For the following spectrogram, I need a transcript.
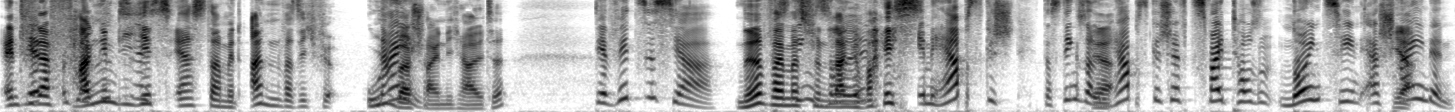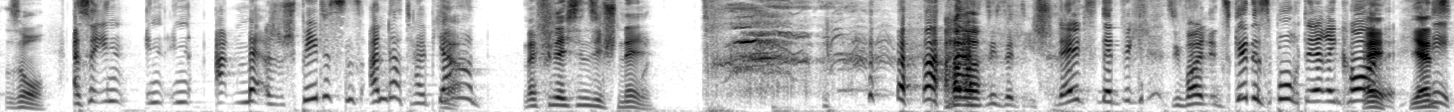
entweder und der fangen die jetzt erst damit an, was ich für unwahrscheinlich halte, Der Witz ist ja, ne, weil man es schon lange weiß. Im Herbstgesch das Ding soll Ja. im Herbstgeschäft 2019 erscheinen. Ja, so. Also in, in, in spätestens anderthalb Ja. Jahren. Na, vielleicht sind sie schnell. Aber sie sind die schnellsten Entwickler. Sie wollen ins Guinness-Buch der Rekorde. Hey, Jens, Nee,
